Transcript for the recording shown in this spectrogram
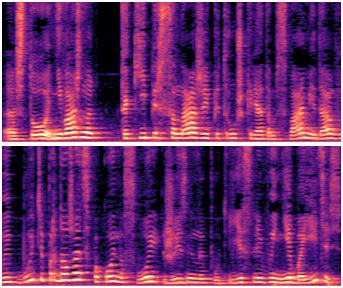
э, что неважно, какие персонажи и петрушки рядом с вами, да, вы будете продолжать спокойно свой жизненный путь. Если вы не боитесь,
